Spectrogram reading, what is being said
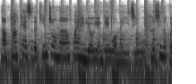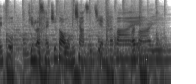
那 Podcast 的听众呢，欢迎留言给我们以及五颗星的回复。听了才知道，我们下次见，拜拜，拜拜。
